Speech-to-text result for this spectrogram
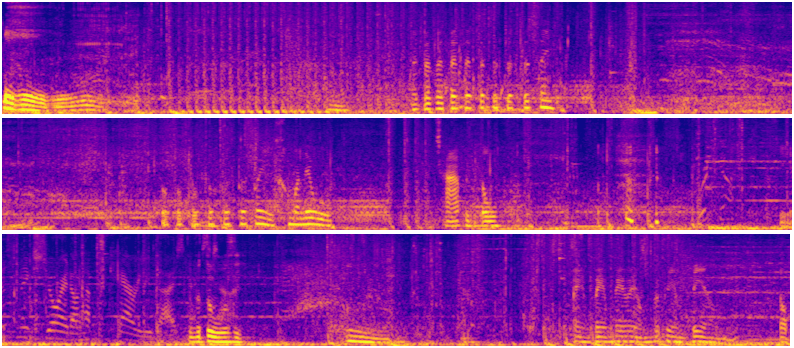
โอ้โหไปไปไปไปไปไปไปไป บปปปปเข้ามาเร็ว ช้าเป็นตูดูประตูสิอืมเปรี้ยงเปรี้ยงเปรี้ยงเปรี้ยงเปรี้ยงเปรี้ยงจบ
